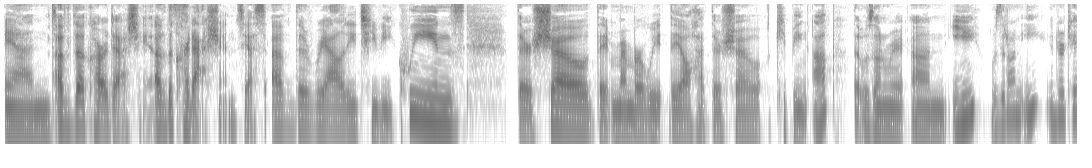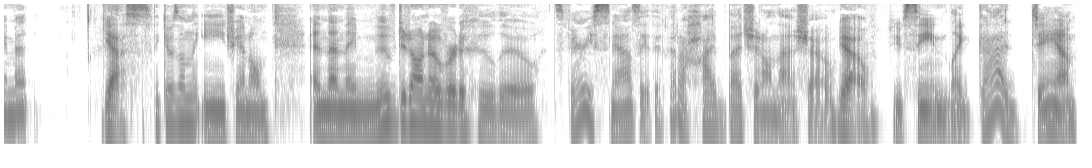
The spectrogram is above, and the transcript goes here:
and Of the Kardashians. of the Kardashians, yes, of the reality TV queens, their show. They remember we they all had their show Keeping Up that was on on E. Was it on E Entertainment? Yes. I think it was on the E channel, and then they moved it on over to Hulu. It's very snazzy. They've got a high budget on that show. Yeah. You've seen, like, god damn,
